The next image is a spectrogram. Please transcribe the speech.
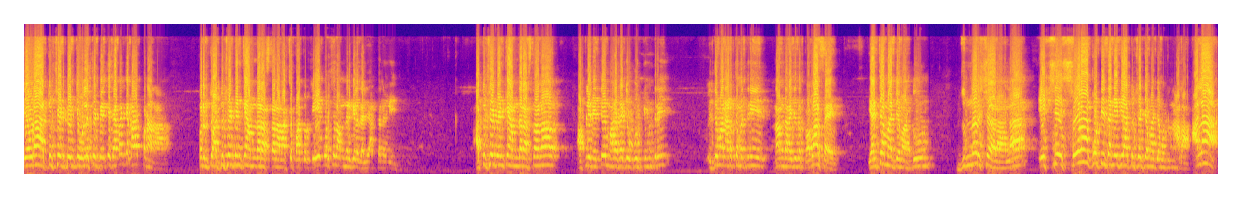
तेवढा अतुल शेठ बेनके वल्लभ शेठ बेनके साहेबांच्या काळात पण आला. परंतु अतुल शेठ बेनके आमदार असताना मागचे पाच वर्ष एक वर्ष आमदार केलं झाले आता नवीन. अतुल शेठ बेनके आमदार असताना आपले नेते महाराष्ट्राचे उपमुख्यमंत्री विद्यमान अर्थमंत्री नामदार अजित पवार साहेब यांच्या माध्यमातून जुन्नर शहराला एकशे सोळा कोटीचा निधी अतुल शेटच्या माध्यमातून आला. आला.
